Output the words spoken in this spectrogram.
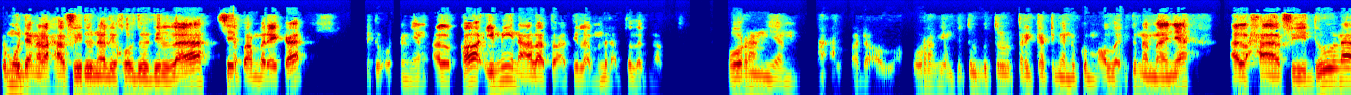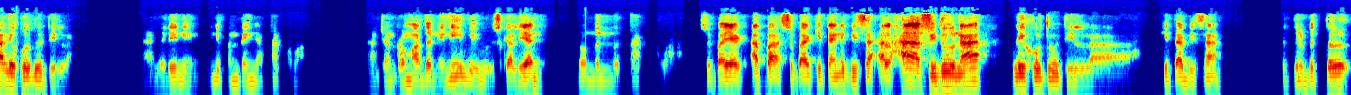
Kemudian al-hafiduna li hududillah, siapa mereka? Itu orang yang al-qa'imina ala ta'atillah menurut Abdullah bin Abbas. Orang yang taat pada Allah, orang yang betul-betul terikat dengan hukum Allah itu namanya al-hafiduna li hududillah. Nah, jadi ini ini pentingnya takwa. Nah, dan Ramadan ini ibu-ibu sekalian membentuk takwa. Supaya apa? Supaya kita ini bisa al-hafiduna li. Kita bisa betul-betul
